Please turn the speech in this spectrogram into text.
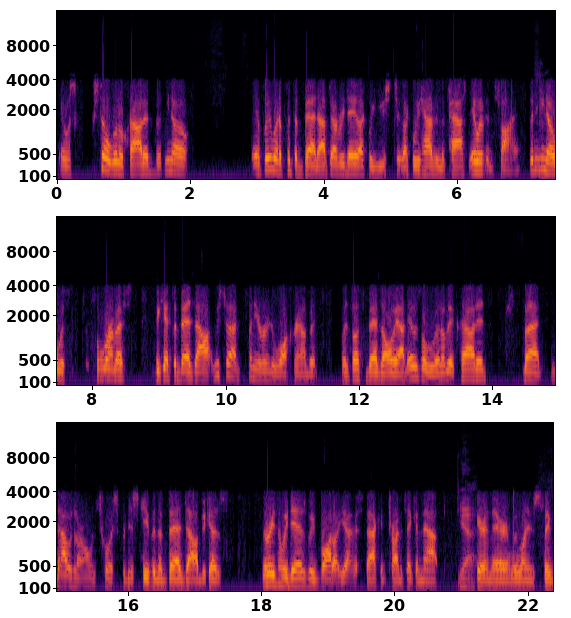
it was still a little crowded, but you know, if we would have put the bed up every day like we used to, like we have in the past, it would have been fine. But you hmm. know, with four of us, we get the beds out. We still had plenty of room to walk around, but with both beds all the way out, it was a little bit crowded. But that was our own choice for just keeping the beds out because the reason we did is we brought our youngest back and tried to take a nap yeah. here and there, and we wanted to sleep.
